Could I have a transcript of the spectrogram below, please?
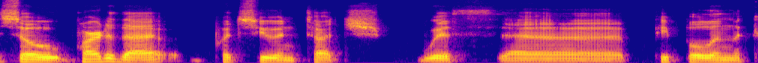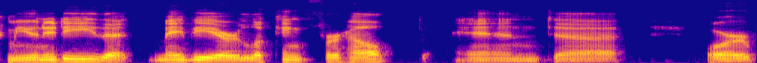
So part of that puts you in touch with uh, people in the community that maybe are looking for help and uh, or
